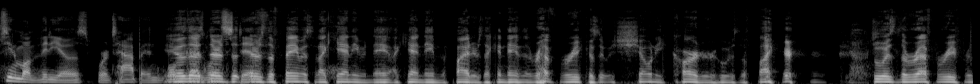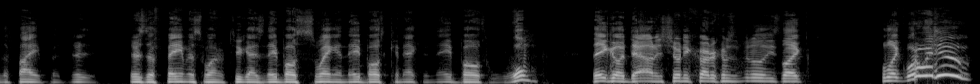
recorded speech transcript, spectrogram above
seen him on videos where it's happened. You know, Both there- there's the, there's the famous, and I can't even name I can't name the fighters. I can name the referee because it was Shonie Carter who was the fighter, who was the referee for the fight. But there, there's a famous one of two guys. They both swing and they both connect and they both whoomp. They go down and Shonie Carter comes in the middle and he's like, well, like what do I do?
